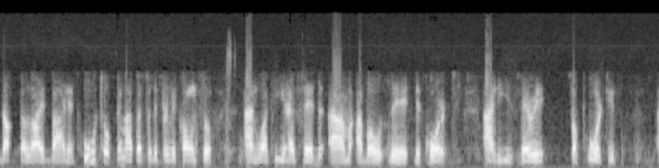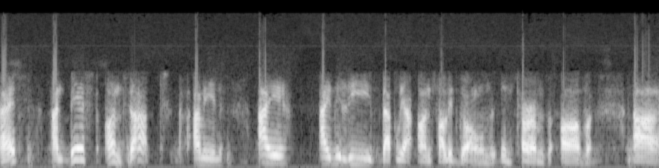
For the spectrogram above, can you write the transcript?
Dr. Lloyd Barnett, who took the matter to the Privy Council, and what he has said um, about the, the court, and he is very supportive, right? And based on that, I mean, I I believe that we are on solid ground in terms of uh,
